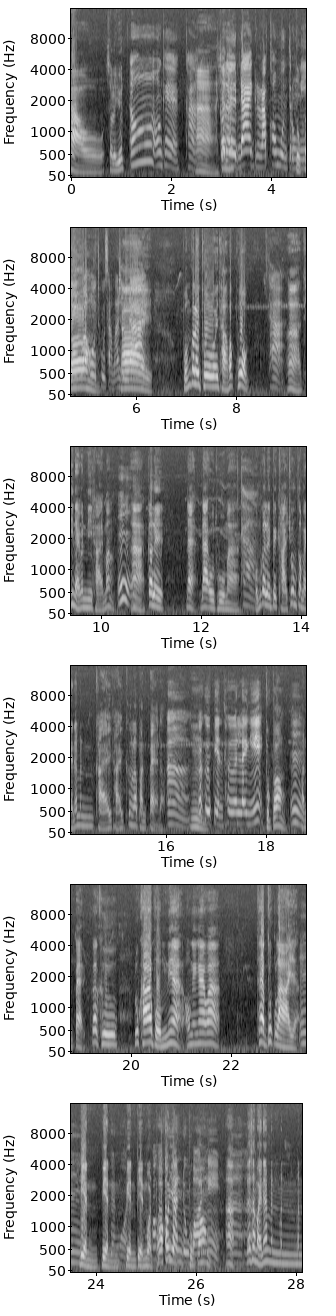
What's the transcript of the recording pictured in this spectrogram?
ข่าวสรยุทธ์อ๋อโอเคค่ะ อ่าก็ใช่ไหเลม ยได้รับข้อมูลตรงถูกนี้ต้อง ว่า O2 สามารถดูใช่ ได้ผมก็เลยโทรไปถามพักพวกค่ะ อ่าที่ไหนมันมีขายมั่งอืมอ่าก็เลยเนี่ยได้ O2 มา ค่ะ ผมก็เลยไปขายช่วงสมัยนั้นมันขายขายเครื่องละพันแปดอะอ่าอืมก็คือเปลี่ยนเทิร์นอะไรอย่างนี้ ถูกต้องอืมพันแปดก็คือลูกค้าผมเนี่ยเอาง่าย ๆว่า แทบทุกลายอะอืมเปลี่ยนเปลี่ยนเปลี่ยนหมดเปลี่ยนเปลี่ยนหมดเพราะเขาต้องการดูถูกบอลต้องนี่อะอ่าฮะแล้วสมัยนั้นมันมันมัน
